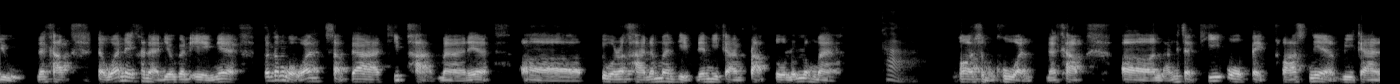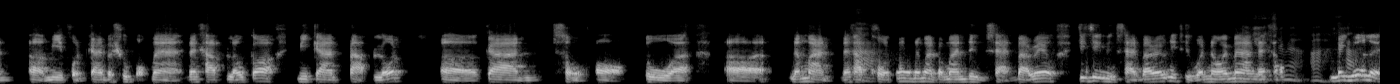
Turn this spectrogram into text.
อยู่นะครับ แต่ว่าในขณะเดียวกันเองเนี่ยก็ต้องบอกว่าสัปดาห์ที่ผ่านมาเนี่ยตัวราคาน้ำมันดิบเนี่ยมีการปรับตัวลดลงมา พอสมควรนะครับหลังจากที่ OPEC Plus เนี่ยมีการมีผลการประชุมออกมานะครับแล้วก็มีการปรับลดการส่งออกตัวน้ำมันนะครับโควตาน้ำมันประมาณหนึ่งแสนบาร์เรลจริงๆหนึ่งแสนบาร์เรลนี่ถือว่าน้อยมากนะครับ ไม่เยอะเลย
